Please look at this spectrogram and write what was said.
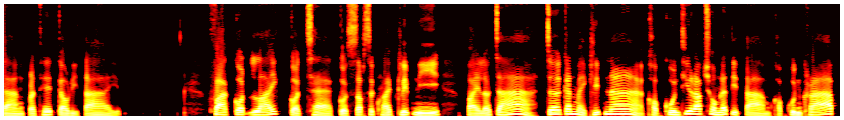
ยางประเทศเกาหลีใต้ ฝากกดไลค์กดแชร์ กด Subscribe คลิปนี้ ไปแล้วจ้า เจอกันใหม่คลิปหน้า ขอบคุณที่รับชมและติดตามขอบคุณครับ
